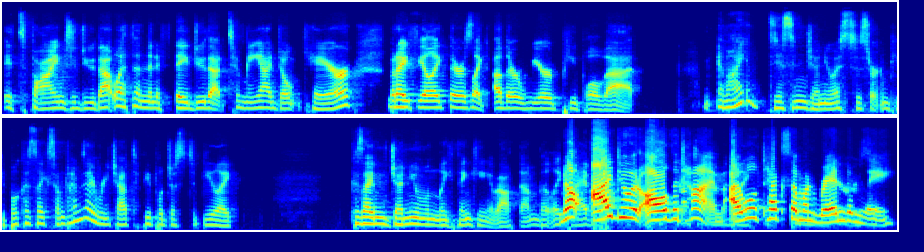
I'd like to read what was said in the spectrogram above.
it's fine to do that with. And then if they do that to me, I don't care. But I feel like there's like other weird people that am I disingenuous to certain people? Cause like sometimes I reach out to people just to be like, because I'm genuinely thinking about them. But like, no, haven't- I do it all the time. I'm I like, will text someone randomly.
